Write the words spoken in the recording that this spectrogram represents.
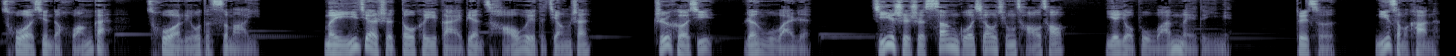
错信的黄盖、错留的司马懿。每一件事都可以改变曹魏的江山，只可惜人无完人，即使是三国枭雄曹操，也有不完美的一面。对此你怎么看呢？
